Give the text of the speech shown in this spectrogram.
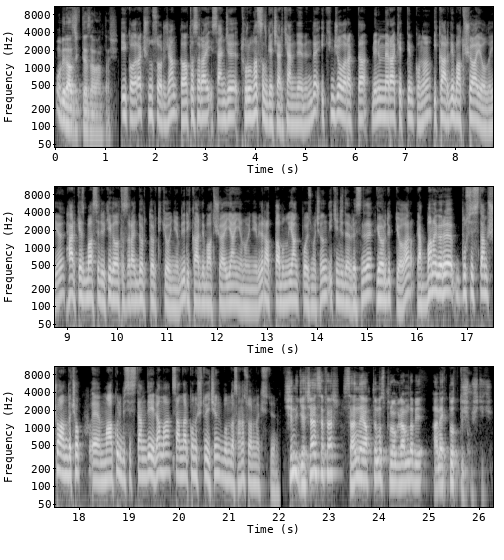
O birazcık dezavantaj. İlk olarak şunu soracağım. Galatasaray sence turu nasıl geçer kendi evinde? İkinci olarak da benim merak ettiğim konu Icardi Batshuayi olayı. Herkes bahsediyor ki Galatasaray 4-4-2 oynayabilir. Icardi Batshuayi yan yana oynayabilir. Hatta bunu Young Boys maçının ikinci devresinde de gördük diyorlar. Ya bana göre bu sistem şu anda çok e, makul bir sistem değil ama insanlar konuştuğu için bunu da sana sormak istiyorum. Şimdi geçen sefer senle yaptığımız programda bir anekdot düşmüştük.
